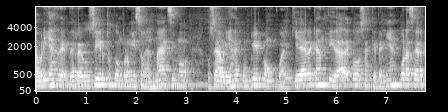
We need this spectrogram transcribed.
Habrías de, de reducir tus compromisos al máximo, o sea, habrías de cumplir con cualquier cantidad de cosas que tenías por hacer.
